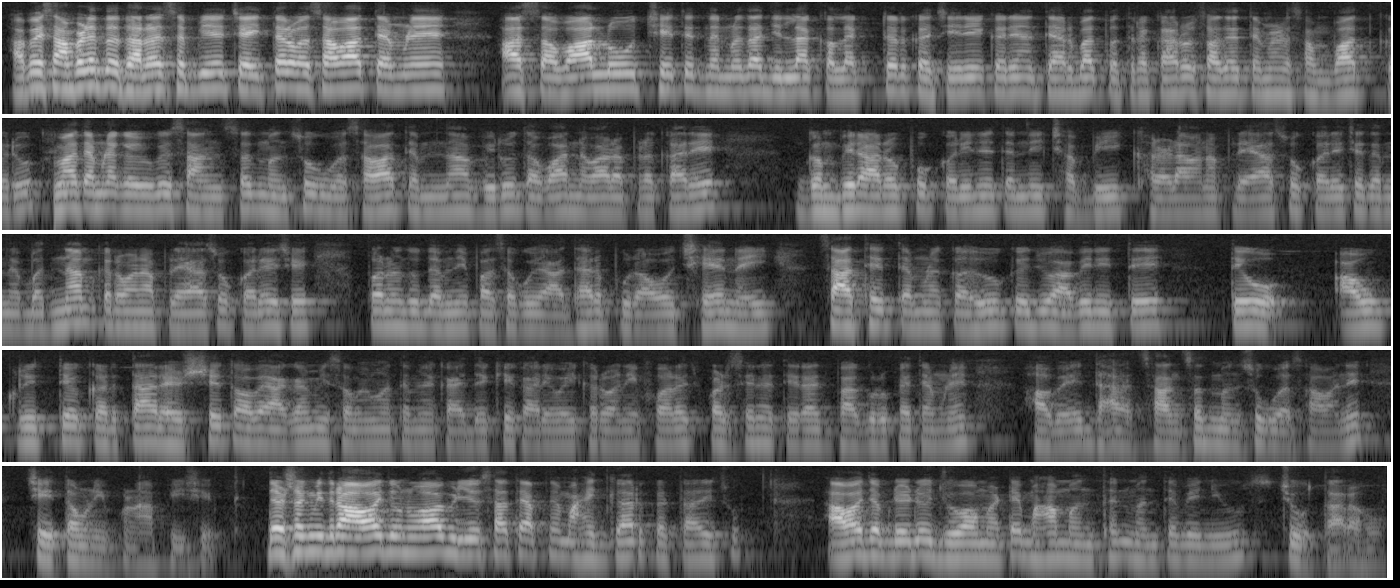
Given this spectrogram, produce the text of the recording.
આપણે સાંભળ્યા હતા ધારાસભ્ય ચૈતર વસાવા તેમણે આ સવાલો છે તે નર્મદા જિલ્લા કલેક્ટર કચેરીએ કરી અને ત્યારબાદ પત્રકારો સાથે તેમણે સંવાદ કર્યો. એમાં તેમણે કહ્યું કે સાંસદ મનસુખ વસાવા તેમના વિરુદ્ધ અવારનવાર પ્રકારે ગંભીર આરોપો કરીને તેમની છબી ખરડાવવાના પ્રયાસો કરે છે તેમને બદનામ કરવાના પ્રયાસો કરે છે પરંતુ તેમની પાસે કોઈ આધાર પુરાવો છે નહીં. સાથે તેમણે કહ્યું કે જો આવી રીતે તેઓ આવું કૃત્ય કરતા રહેશે, તો હવે આગામી સમયમાં તેમને કાયદાકીય કાર્યવાહી કરવાની ફરજ પડશે અને તેના જ ભાગરૂપે તેમણે હવે સાંસદ મનસુખ વસાવાને ચેતવણી પણ આપી છે. દર્શક મિત્રો, આવા જ નવા વીડિયો સાથે આપણે માહિતગાર કરતા રહીશું. આવા જ અપડેટો જોવા માટે મહામંથન મંતવ્ય ન્યૂઝ જોતા રહો.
